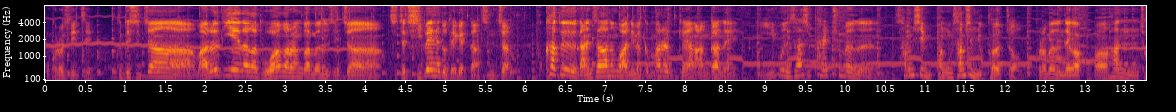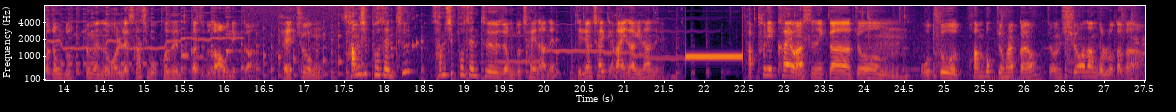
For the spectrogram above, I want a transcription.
뭐 그럴 수 있지 근데 진짜 마르디에다가 도화가랑 가면은 진짜 진짜 지배해도 되겠다 진짜로 포 카드 난사하는 거 아니면 끝말을 그냥 안 가네 2분 48초면은 30 방금 36%였죠 그러면은 내가 어, 한저 정도 속도면은 원래 45%까지도 나오니까 대충 30%? 30% 정도 차이 나네? 딜량 차이 꽤 많이 나긴 하네 파프니카에 왔으니까 좀 옷도 환복 좀 할까요? 좀 시원한 걸로다가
